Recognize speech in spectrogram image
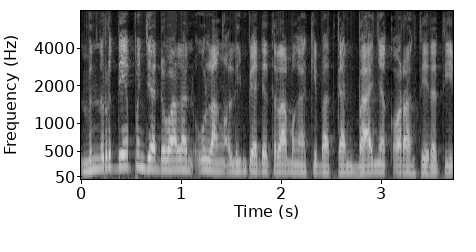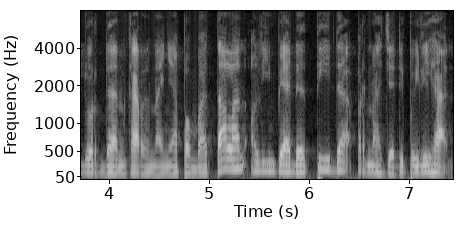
Menurut dia penjadwalan ulang Olimpiade telah mengakibatkan banyak orang tidak tidur dan karenanya pembatalan Olimpiade tidak pernah jadi pilihan.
